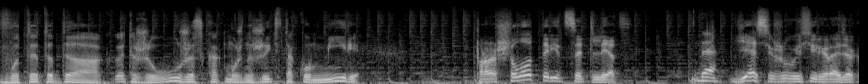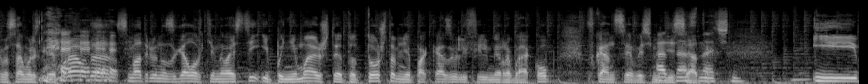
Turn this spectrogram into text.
Вот это да, это же ужас, как можно жить в таком мире. Прошло 30 лет. Да. Я сижу в эфире радио «Комсомольская правда», смотрю на заголовки новостей и понимаю, что это то, что мне показывали в фильме «Робокоп» в конце 80-х. Однозначно. И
